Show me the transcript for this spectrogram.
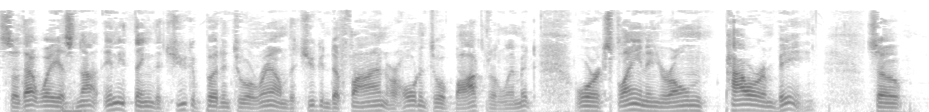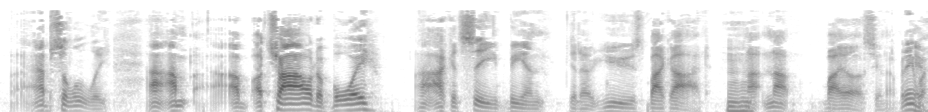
So that way, it's not anything that you can put into a realm that you can define or hold into a box or limit or explain in your own power and being. So, absolutely, I, I'm a, a child, a boy. I, I could see being, you know, used by God, mm-hmm. not not by us, you know. But anyway,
